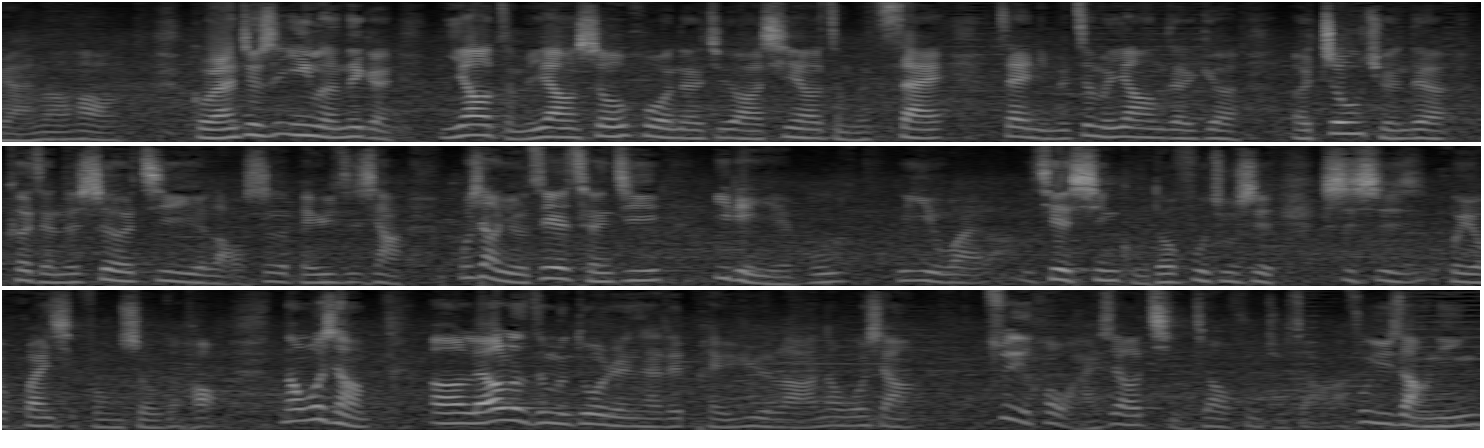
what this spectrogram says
然了哈。果然就是应了那个你要怎么样收获呢？就要先要怎么栽。在你们这么样的一个呃周全的课程的设计、老师的培育之下，我想有这些成绩一点也不不意外了。一切辛苦都付出是事事会有欢喜丰收的哈。那我想呃聊了这么多人才的培育啦，那我想最后还是要请教副局长啊，副局长您。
